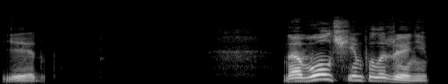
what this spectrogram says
едут? На волчьем положении.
